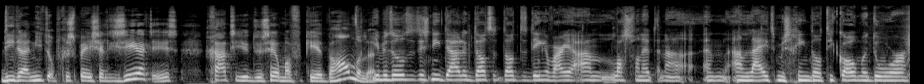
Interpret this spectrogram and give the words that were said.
die daar niet op gespecialiseerd is... gaat hij je dus helemaal verkeerd behandelen. Je bedoelt, het is niet duidelijk dat, dat de dingen waar je aan last van hebt... en aan, en aan leidt misschien, dat die komen door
